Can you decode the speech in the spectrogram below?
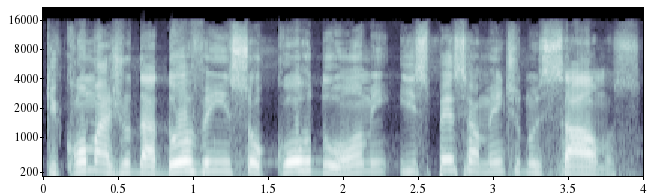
que como ajudador vem em socorro do homem, e especialmente nos salmos.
